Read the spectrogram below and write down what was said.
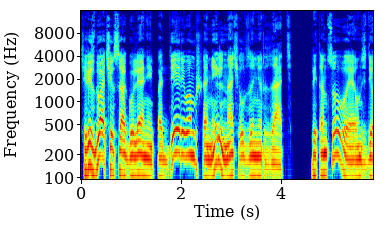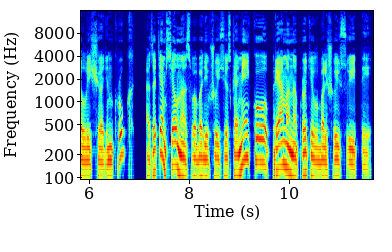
Через два часа гуляний под деревом Шамиль начал замерзать. Пританцовывая, он сделал еще один круг, а затем сел на освободившуюся скамейку прямо напротив большой суеты.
